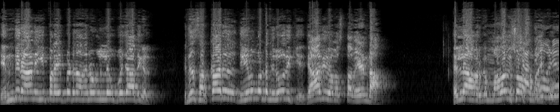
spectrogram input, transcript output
എന്തിനാണ് ഈ പറയപ്പെടുന്ന അതിനുള്ളിലെ ഉപജാതികൾ? ഇത് സർക്കാർ നിയമം കൊണ്ട് നിരോധിക്കുക ജാതി വ്യവസ്ഥ വേണ്ട. എല്ലാവർക്കും മതവിശ്വാസമായി ഒരു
